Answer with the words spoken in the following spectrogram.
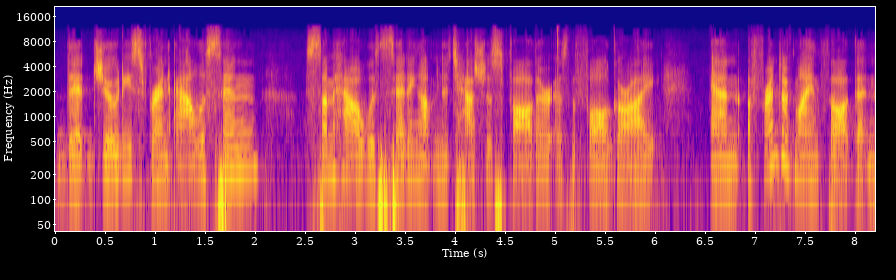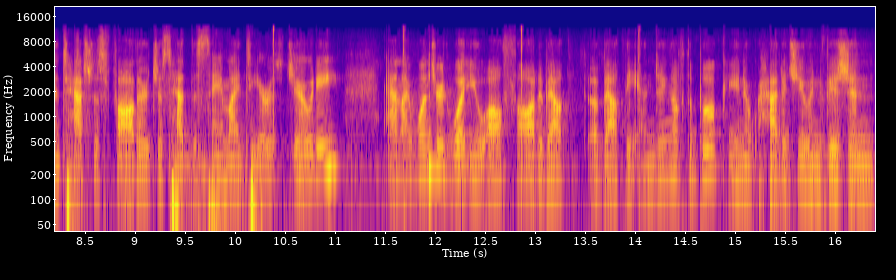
that Jodi's friend Allison somehow was setting up Natasha's father as the fall guy. And a friend of mine thought that Natasha's father just had the same idea as Jodi. And I wondered what you all thought about about the ending of the book. You know, how did you envision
